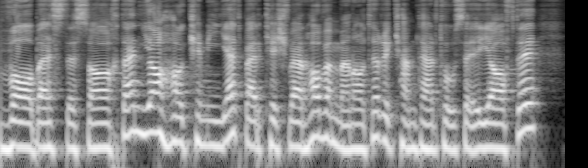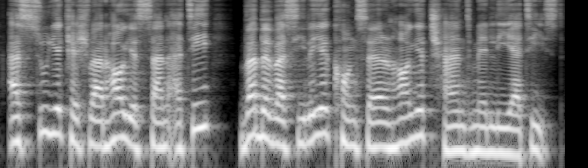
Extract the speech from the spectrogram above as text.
وابسته ساختن یا حاکمیت بر کشورها و مناطق کمتر توسعه یافته از سوی کشورهای صنعتی و به وسیله کنسرنهای چند ملیتی است.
